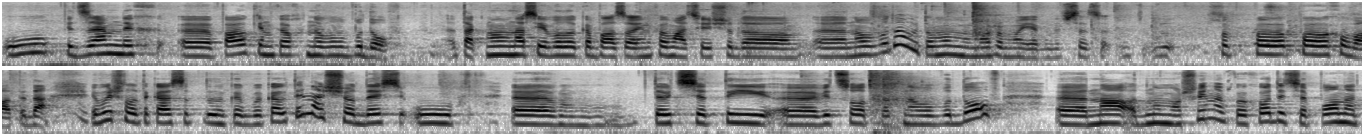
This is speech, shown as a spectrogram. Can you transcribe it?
у підземних е, паркінгах новобудов. Так, ми, у нас є велика база інформації щодо новобудови, тому ми можемо якби все це порахувати. Да. І вийшла така якби, картина, що десь у 30% е, новобудов на одну машину приходиться понад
